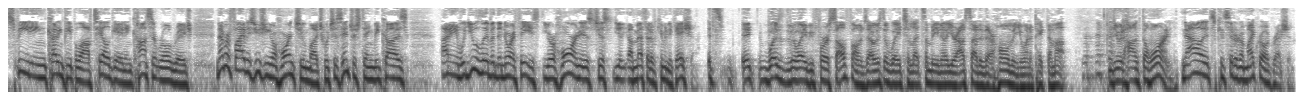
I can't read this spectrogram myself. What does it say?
speeding, cutting people off, tailgating, constant road rage. Number five is using your horn too much, which is interesting because. I mean, when you live in the Northeast, your horn is just a method of communication. It's it was the way before cell phones. That was the way to let somebody know you're outside of their home and you want to pick them up. you would honk the horn. Now it's considered a microaggression.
